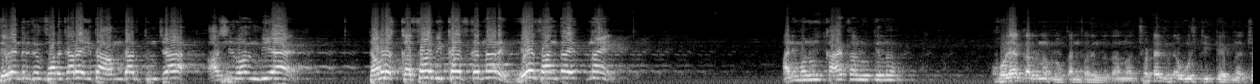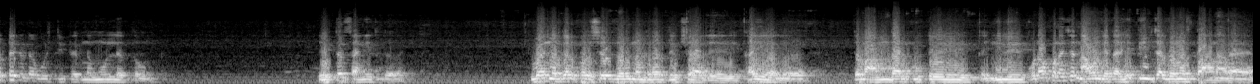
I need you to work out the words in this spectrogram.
देवेंद्रचं सरकार आहे इथं आमदार तुमच्या आशीर्वाद मी आहे. त्यामुळे कसा विकास करणार हे सांगता येत नाही. आणि म्हणून काय चालू केलं? खोळ्या करणं लोकांपर्यंत जाणं छोट्या छोट्या गोष्टी पेरणं छोट्या छोट्या गोष्टी पेरणं मूल्यात जाऊन. एक तर सांगितलं. किंवा नगर परिषद जर नगराध्यक्ष आले काही आलं तर मग आमदार कुठे काही कोणाकोणाच्या नावं घेतात हे तीन चार जणच पाहणार आहे.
